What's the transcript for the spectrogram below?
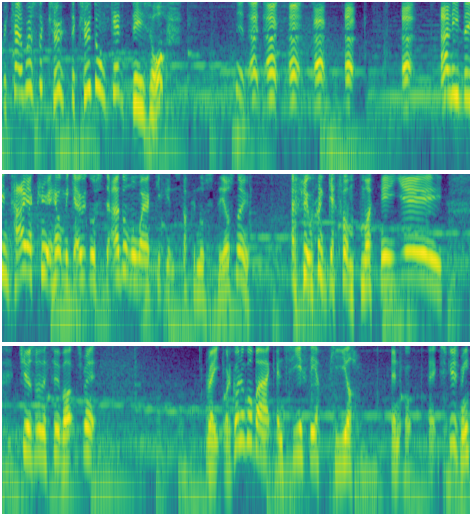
We can't. Where's the crew? The crew don't get days off. Uh, uh, uh, I need the entire crew to help me get out those stairs. I don't know why I keep getting stuck in those stairs now. Everyone give them money. Yay! Cheers for the two bucks, mate. Right, we're going to go back and see if they appear in... Oh, excuse me.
